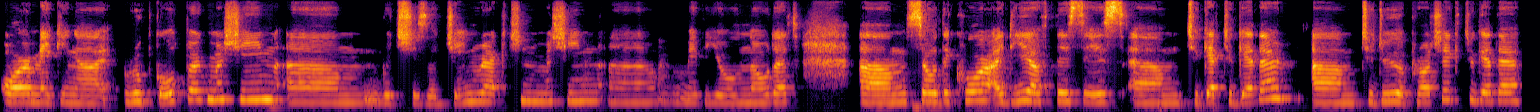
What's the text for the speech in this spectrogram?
or making a Rube Goldberg machine, um, which is a chain reaction machine. Uh, maybe you all know that. Um, so the core idea of this is um, to get together, um, to do a project together,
